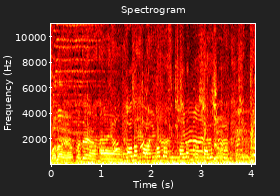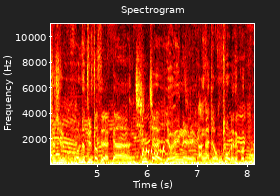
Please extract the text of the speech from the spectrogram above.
바다예요? 맞아요. 어. 바닷가 안 가봐서 바닷가 가고 싶어요. 저 지금 완전 들떴어요. 약간 진짜 여행을 안 간 지 엄청 오래됐거든요.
